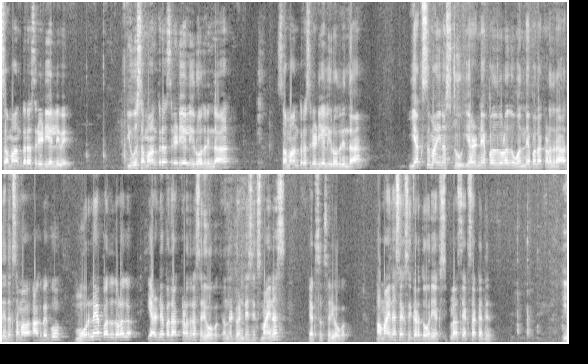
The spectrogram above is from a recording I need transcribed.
ಸಮಾಂತರ ಶ್ರೇಣಿಯಲ್ಲಿವೆ ಇವು ಸಮಾಂತರ ಶ್ರೇಣಿಯಲ್ಲಿ ಇರೋದರಿಂದ ಸಮಾಂತರ ಶ್ರೇಣಿಯಲ್ಲಿ ಇರೋದರಿಂದ ಎಕ್ಸ್ ಮೈನಸ್ ಟು ಎರಡನೇ ಪದದೊಳಗೆ ಒಂದನೇ ಪದ ಕಳೆದ್ರೆ ಅದು ಎದಕ್ಕೆ ಸಮ ಆಗಬೇಕು? ಮೂರನೇ ಪದದೊಳಗೆ ಎರಡನೇ ಪದ ಕಳೆದ್ರೆ ಸರಿ ಹೋಗ್ಬೇಕು. ಅಂದರೆ ಟ್ವೆಂಟಿ ಸಿಕ್ಸ್ ಮೈನಸ್ ಎಕ್ಸ್ಗೆ ಸರಿ ಹೋಗ್ಬೇಕು. ಆ ಮೈನಸ್ ಎಕ್ಸ್ ಈ ಕಡೆ ತೋರಿ ಎಕ್ಸ್ ಪ್ಲಸ್ ಎಕ್ಸ್ ಹಾಕತ್ತಿದೆ ಈ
